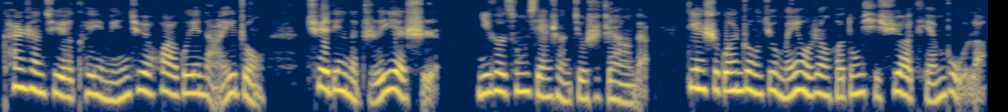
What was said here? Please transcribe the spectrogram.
看上去可以明确划归哪一种确定的职业时，尼克松先生就是这样的。电视观众就没有任何东西需要填补了。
